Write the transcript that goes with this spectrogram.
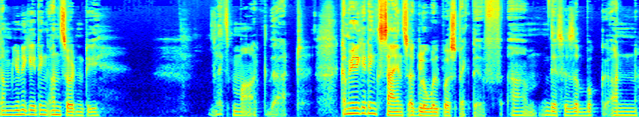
communicating uncertainty. Let's mark that. Communicating Science, a Global Perspective. Um, this is a book on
